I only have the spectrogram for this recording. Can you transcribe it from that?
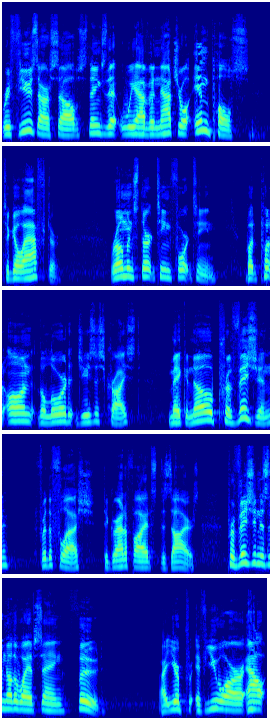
refuse ourselves things that we have a natural impulse to go after. Romans 13, 14. But put on the Lord Jesus Christ, make no provision for the flesh to gratify its desires. Provision is another way of saying food. Right, if you are out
